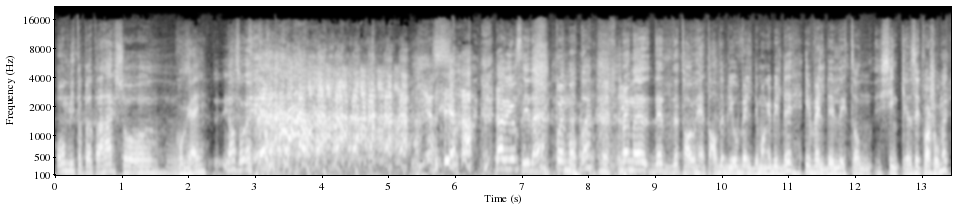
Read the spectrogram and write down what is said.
Og midt oppi dette her så Kom jeg? Ja, så ja, jeg vil jo si det, på en måte. Men eh, det, det tar jo helt av. Det blir jo veldig mange bilder i veldig litt sånn kinkige situasjoner.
